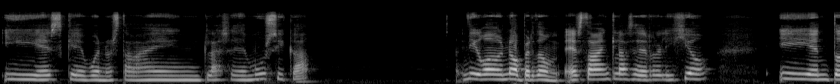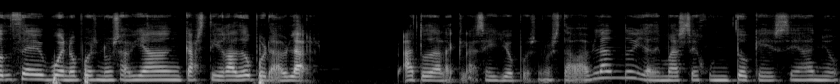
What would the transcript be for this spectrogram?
Y es que, bueno, estaba en clase de música. Digo, no, perdón, estaba en clase de religión. Y entonces, bueno, pues nos habían castigado por hablar a toda la clase y yo pues no estaba hablando y además se juntó que ese año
